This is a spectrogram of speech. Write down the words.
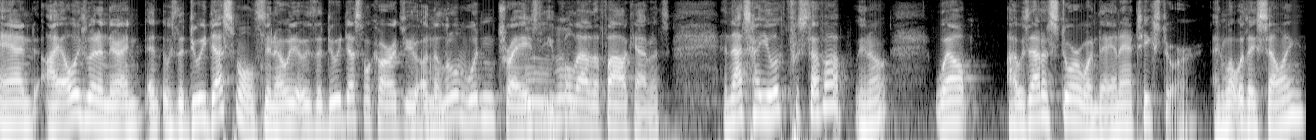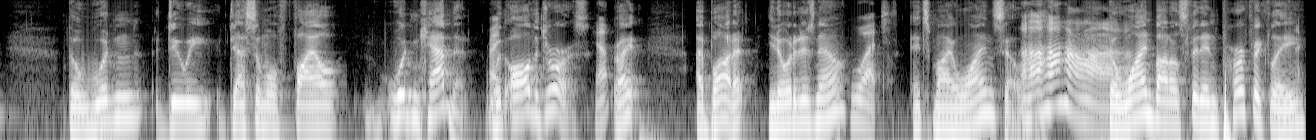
And I always went in there, and, and it was the Dewey Decimals, you know, it was the Dewey Decimal cards you, on the little wooden trays that you Mm-hmm. pulled out of the file cabinets. And that's how you looked for stuff up, you know. Well, I was at a store one day, an antique store, and what were they selling? The wooden Dewey Decimal file, wooden cabinet Right. with all the drawers, Yep. right? I bought it. You know what it is now? What? It's my wine cellar. Ah. The wine bottles fit in perfectly,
